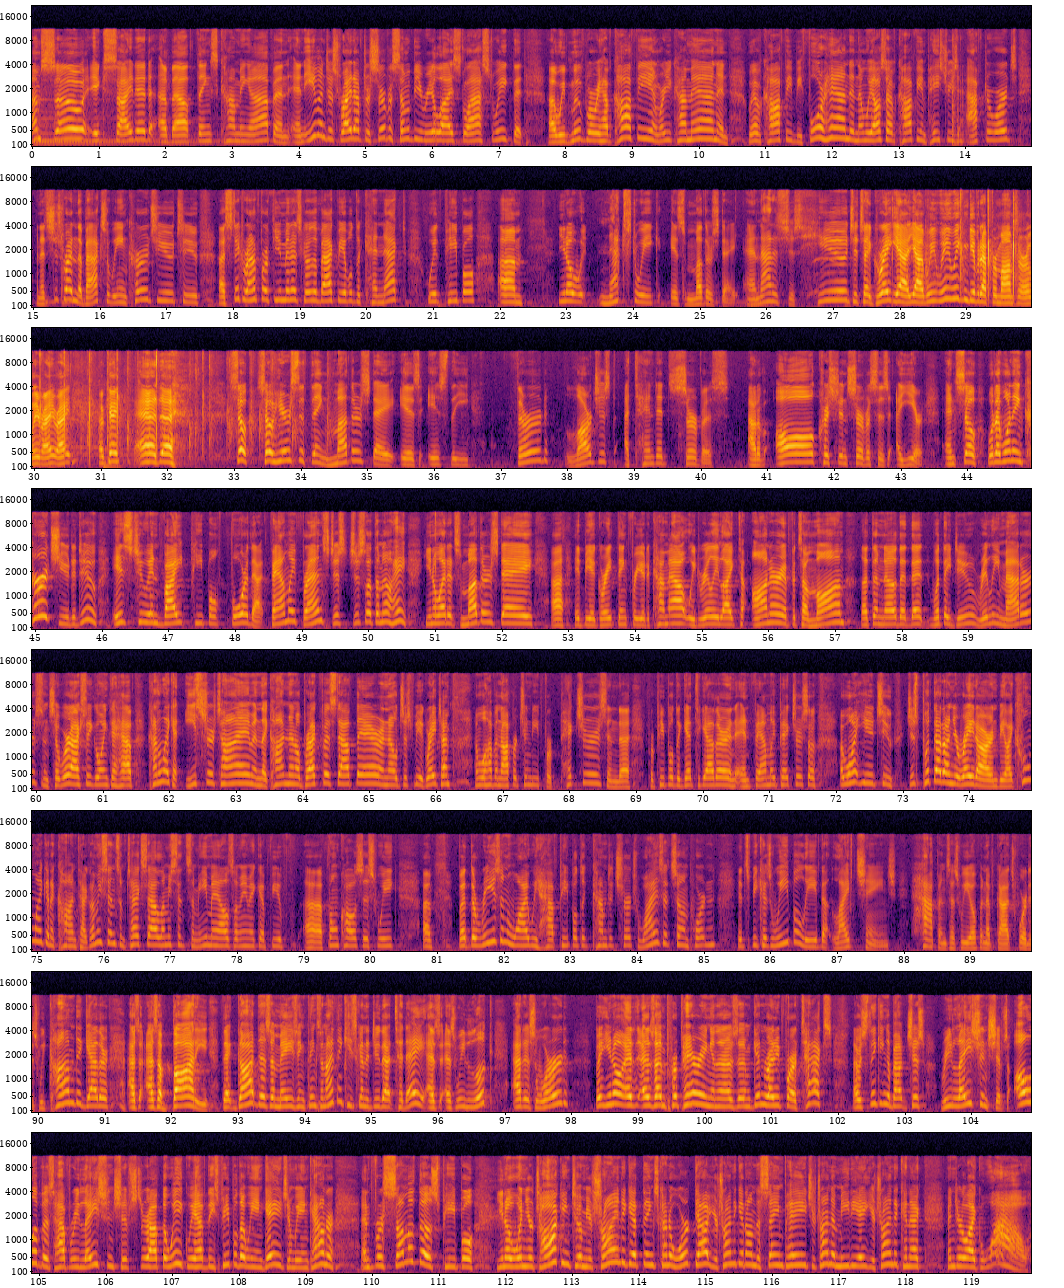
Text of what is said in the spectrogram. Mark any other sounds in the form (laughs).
I'm so excited about things coming up. And, and even just right after service, some of you realized last week that uh, we've moved where we have coffee and where you come in, and we have coffee beforehand, and then we also have coffee and pastries afterwards. And it's just right in the back. So we encourage you to uh, stick around for a few minutes, go to the back, be able to connect with people. Um, you know, next week is Mother's Day, and that is just huge. It's a great, yeah, yeah, we, we, we can give it up for moms early, right? Right? Okay? And uh, so, so here's the thing Mother's Day is, is the third largest attended service out of all Christian services a year. And so, what I want to encourage you to do is to invite people for that. Family, friends, just, just let them know hey, you know what? It's Mother's Day. Uh, it'd be a great thing for you to come out. We'd really like to honor. If it's a mom, let them know that, that what they do really matters. And so, we're actually going to have kind of like an Easter time and the continental breakfast out there, and it'll just be a great time. And we'll have an opportunity for pictures and uh, for people to get together and, and family pictures. So, I want you to just put that on your radar and be like, who am I going to contact? Let me send some texts out. Let me send some emails. Let me make a few uh, phone calls this week. Uh, but the reason why we have people to come to church, why is it so important? It's because we believe that life change happens as we open up God's Word, as we come together as, as a body, that God does amazing things. And I think He's going to do that today as, as we look at His Word. But you know, as, as, I'm preparing and as I'm getting ready for our text, I was thinking about just relationships. All of us have relationships throughout the week. We have these people that we engage and we encounter. And for some of those people, you know, when you're talking to them, you're trying to get things kind of worked out. You're trying to get on the same page. You're trying to mediate. You're trying to connect. And you're like, wow,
